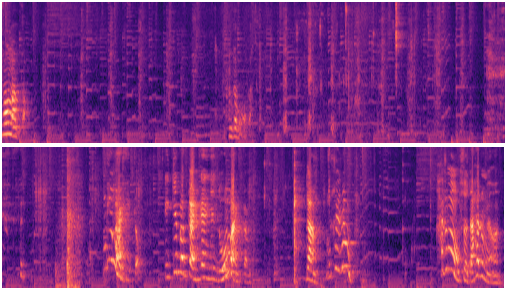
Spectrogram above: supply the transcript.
너무 맛있다. 이거 먹어봐. 이게 맛있어. 이틀밖에 안 됐는데 너무 맛있어. 야, 그래서 하루만 없어도 하루면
